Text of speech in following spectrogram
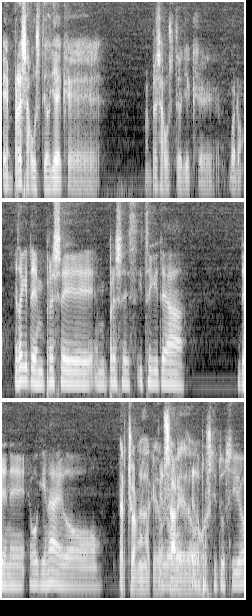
enpresa guzti horiek, eh, enpresa guzti horiek, eh, bueno, Ez dakite enprese, enpresez hitz egitea den eh, egokiena edo pertsonak edo, edo, sare edo... edo prostituzio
